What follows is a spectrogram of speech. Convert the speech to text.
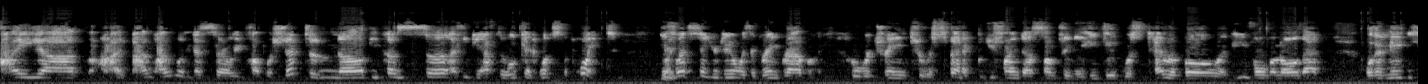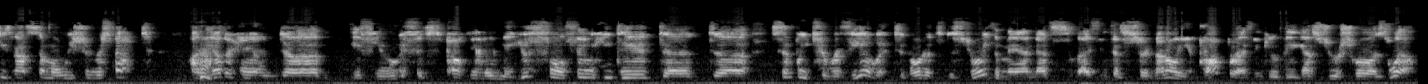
I, uh, I, I, wouldn't necessarily publish it, and uh, because uh, I think you have to look at what's the point. Right. Let's say you're dealing with a great rabbi who we're trained to respect, but you find out something that he did was terrible and evil and all that, well, then maybe he's not someone we should respect. On the other hand, uh, if you if it's talking maybe a useful thing he did, and uh, simply to reveal it in order to destroy the man, that's I think that's not only improper. I think it would be against Jewish law as well.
